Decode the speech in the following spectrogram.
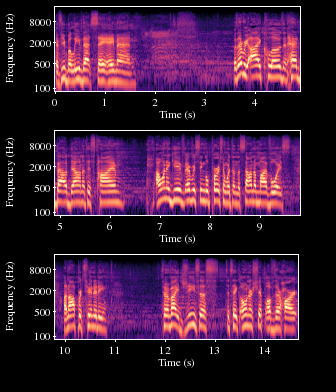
If you believe that, say amen. With every eye closed and head bowed down at this time, I want to give every single person within the sound of my voice an opportunity to invite Jesus to take ownership of their heart.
